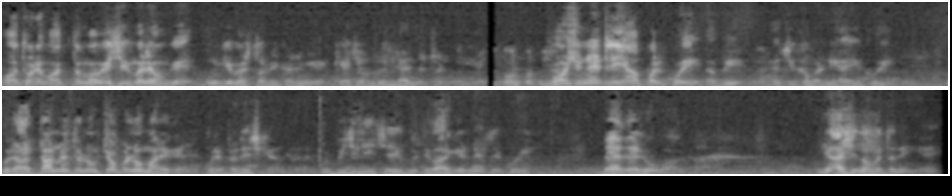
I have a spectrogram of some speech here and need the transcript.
और थोड़े बहुत तो मवेशी भी मरे होंगे उनकी व्यवस्था भी करेंगे कैसे उनको इलाज मिल सकती है फॉर्चुनेटली यहाँ पर कोई अभी ऐसी खबर नहीं आई कोई कोई राजस्थान में तो लोग चौपन लोग मारे गए हैं पूरे प्रदेश के अंदर। कोई बिजली से कोई दीवार गिरने से कोई बह गए लोग यहाँ ऐसी नौबत तो नहीं है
